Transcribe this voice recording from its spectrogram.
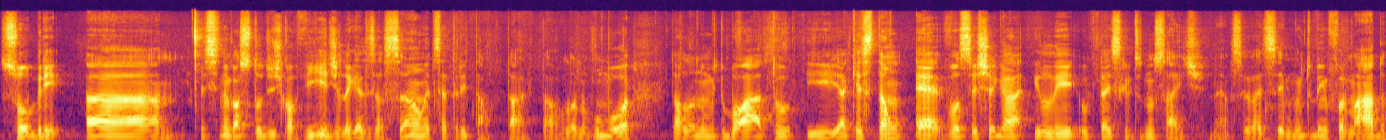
sobre uh, esse negócio todo de Covid, legalização, etc e tal, tá? Tá rolando um rumor Tá rolando muito boato e a questão é você chegar e ler o que está escrito no site. Né? Você vai ser muito bem informado.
